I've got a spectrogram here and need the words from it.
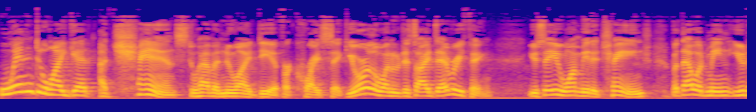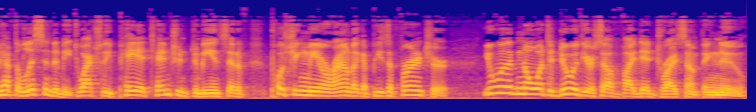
When do I get a chance to have a new idea, for Christ's sake? You're the one who decides everything. You say you want me to change, but that would mean you'd have to listen to me, to actually pay attention to me instead of pushing me around like a piece of furniture. You wouldn't know what to do with yourself if I did try something new.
